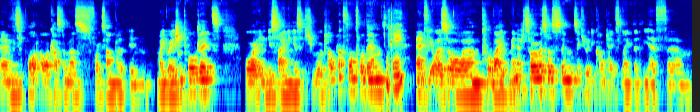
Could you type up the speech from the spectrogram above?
Um, we support our customers, for example, in migration projects or in designing a secure cloud platform for them. Okay. And we also um, provide managed services in security context, like that we have um,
